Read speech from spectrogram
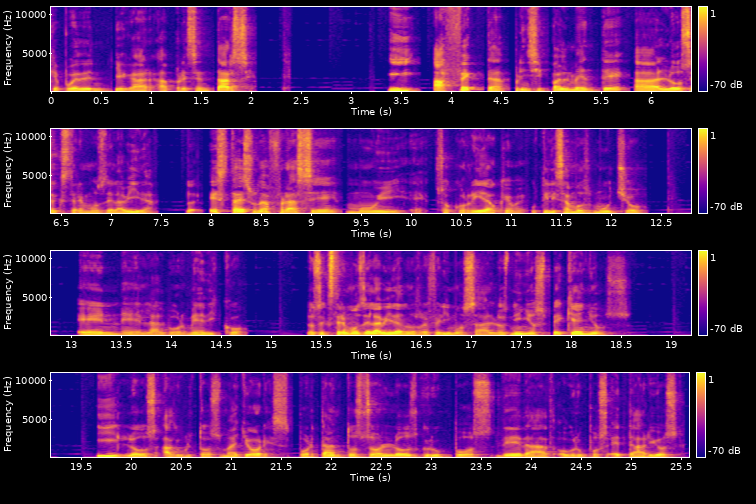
que pueden llegar a presentarse. Y afecta principalmente a los extremos de la vida. Esta es una frase muy eh, socorrida o que utilizamos mucho en el albor médico. Los extremos de la vida nos referimos a los niños pequeños y los adultos mayores. Por tanto, son los grupos de edad o grupos etarios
